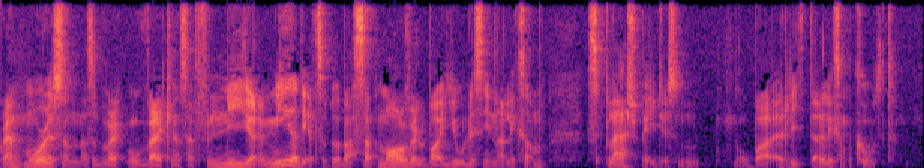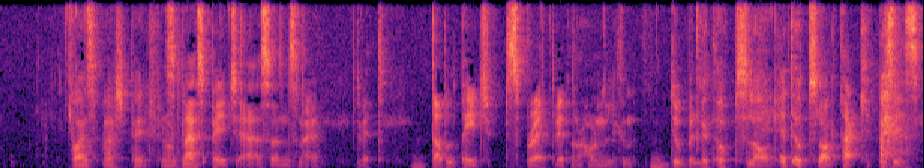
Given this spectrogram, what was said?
Grant Morrison, alltså, och verkligen så här förnyade mediet. Så bara satt Marvel och bara gjorde sina liksom, splash pages och bara ritade liksom coolt. Vad är en splash page för någonting? Splash page är alltså en sån här, du vet, double page spread, vet när du har en liksom dubbel... Ett uppslag. Ett uppslag, tack. Precis.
